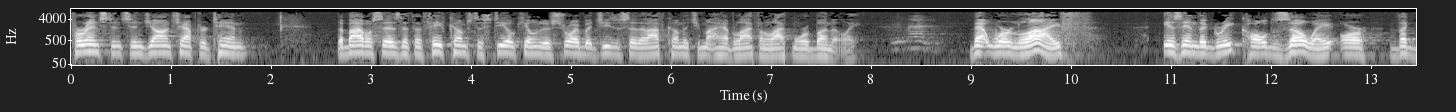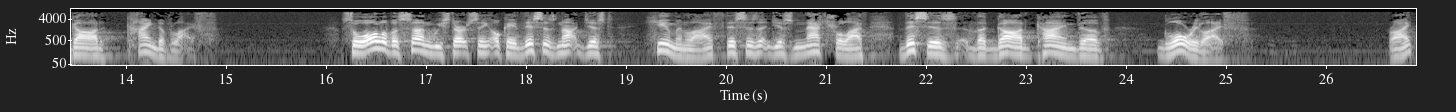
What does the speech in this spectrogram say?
For instance, in John chapter 10, The Bible says that the thief comes to steal, kill, and destroy, but Jesus said that I've come that you might have life and life more abundantly. Amen. That word life is in the Greek called zoe or the God kind of life. So all of a sudden we start seeing, okay, this is not just human life. This isn't just natural life. This is the God kind of glory life. Right?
